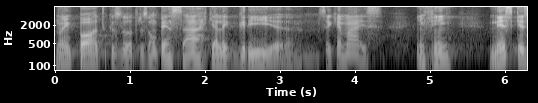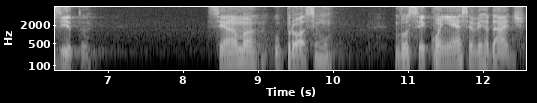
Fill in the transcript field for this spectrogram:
não importa o que os outros vão pensar, que alegria, não sei o que mais. Enfim, nesse quesito, você ama o próximo, você conhece a verdade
